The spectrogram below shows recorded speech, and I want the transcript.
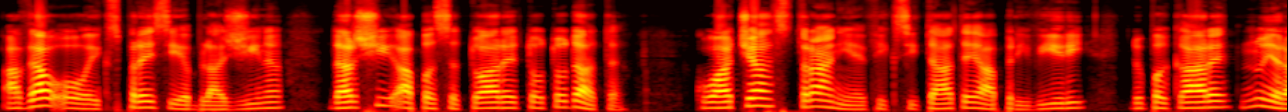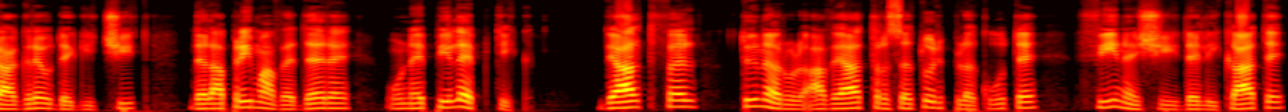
aveau o expresie blajină, dar și apăsătoare totodată, cu acea stranie fixitate a privirii, după care nu era greu de ghicit, de la prima vedere, un epileptic. De altfel, tânărul avea trăsături plăcute, fine și delicate,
